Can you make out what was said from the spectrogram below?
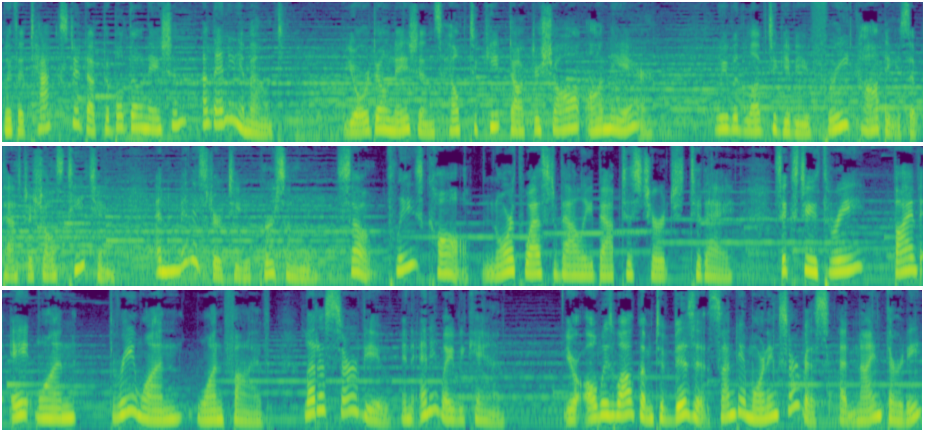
with a tax deductible donation of any amount. Your donations help to keep Dr. Shaw on the air. We would love to give you free copies of Pastor Shaw's teaching and minister to you personally. So please call Northwest Valley Baptist Church today, 623 581 3115. Let us serve you in any way we can. You're always welcome to visit Sunday morning service at 9:30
